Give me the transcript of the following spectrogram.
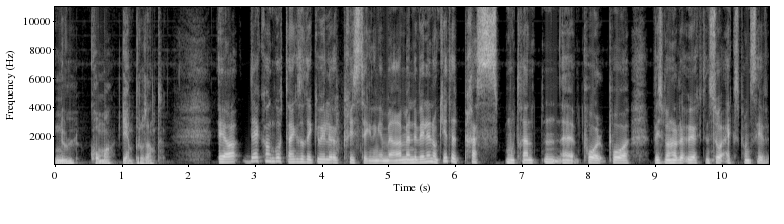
0,1 Ja, det kan godt tenkes at det ikke ville økt prisstigningen mer, men det ville nok gitt et press mot renten eh, på, på hvis man hadde økt en så ekspansiv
